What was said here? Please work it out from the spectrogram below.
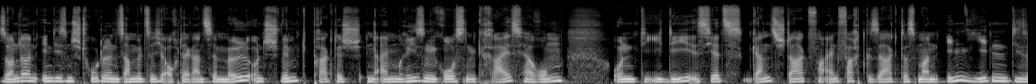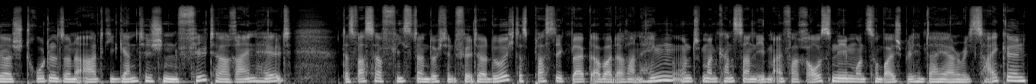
sondern in diesen Strudeln sammelt sich auch der ganze Müll und schwimmt praktisch in einem riesengroßen Kreis herum. Und die Idee ist jetzt ganz stark vereinfacht gesagt, dass man in jeden dieser Strudel so eine Art gigantischen Filter reinhält. Das Wasser fließt dann durch den Filter durch, das Plastik bleibt aber daran hängen und man kann es dann eben einfach rausnehmen und zum Beispiel hinterher recyceln.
